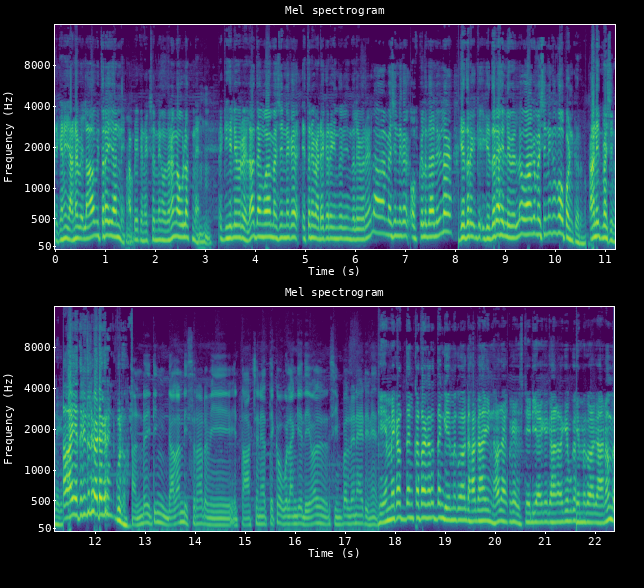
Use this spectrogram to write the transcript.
එකන යන වෙලා විතර යන්න. අපේ කනෙක්ෂණ හොඳන අවුලක් නෑ. ගිහිලිවර වෙලා දැන්වා මැසින එක එතන වැඩ කර ඉද ඉදලවරලා මැසින එක ඔෆ් කළ දාලවෙලා ගෙදර ගෙදර හෙල්ල වෙල්ලා වාගේ මැසින එක කෝපන් කරන අනිත් මැසින එක. ආය ඇතරිතුල වැඩ කරන්න පුල අන්ඩ ඉතින් ගලන් ඉස්සරට මේ තාක්ෂණයත් එක්ක ඔගලන්ගේ දේවල් සිම්පල් වෙන හැටිනේ ගේම එකක් දැන් කතා කරත් ගේමකවා ගහගන්න දැක ස්ටේඩියගේ ගහනගේ ගේමකවා ගන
